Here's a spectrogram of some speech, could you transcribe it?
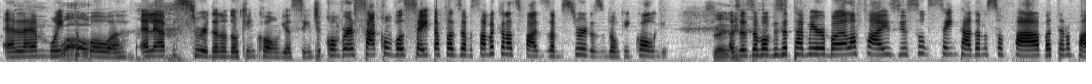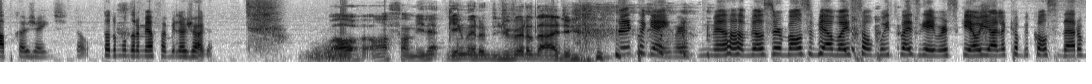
Ela é muito Uau. boa. Ela é absurda no Donkey Kong, assim, de conversar com você e tá fazendo. Sabe aquelas fases absurdas do Donkey Kong? Sei. Às vezes eu vou visitar minha irmã, ela faz isso sentada no sofá, batendo papo com a gente. Então, todo mundo na minha família joga. Uau, é uma família gamer de verdade. Muito gamer. Meu, meus irmãos e minha mãe são muito mais gamers que eu, e olha que eu me considero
